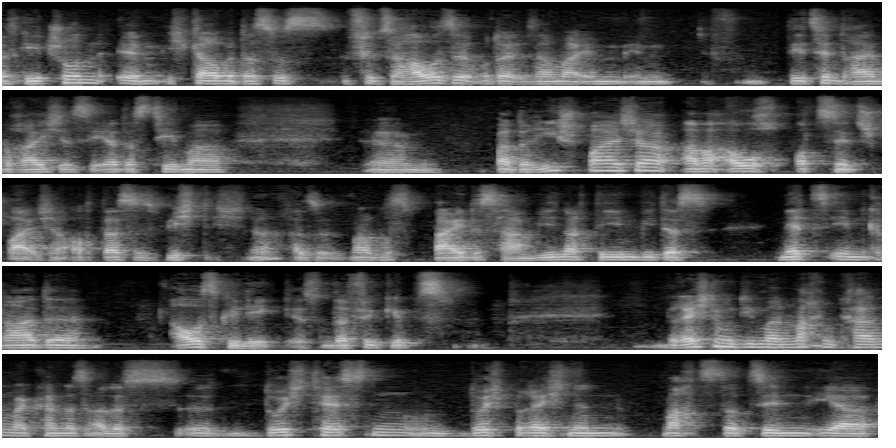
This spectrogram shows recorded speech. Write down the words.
das geht schon. Ähm, ich glaube, dass es für zu Hause oder sagen wir, im, im dezentralen Bereich ist eher das Thema ähm, Batteriespeicher, aber auch Ortsnetzspeicher. Auch das ist wichtig. Ne? Also man muss beides haben, je nachdem, wie das Netz eben gerade ausgelegt ist. Und dafür gibt es Berechnungen, die man machen kann. Man kann das alles äh, durchtesten und durchberechnen. Macht es dort Sinn, eher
